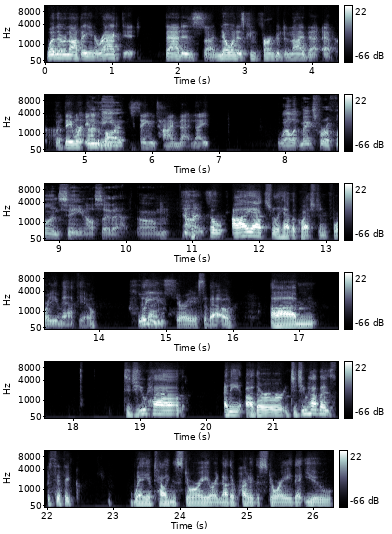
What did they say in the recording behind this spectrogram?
Whether or not they interacted, that is uh, no one has confirmed or denied that ever. But they were in I the bar at the same time that night. Well, it makes for a fun scene. I'll say that. Um, Does So I actually have a question for you, Matthew. that I'm please? curious about. Um, did you have any other? Did you have a specific way of telling the story, or another part of the story that you,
